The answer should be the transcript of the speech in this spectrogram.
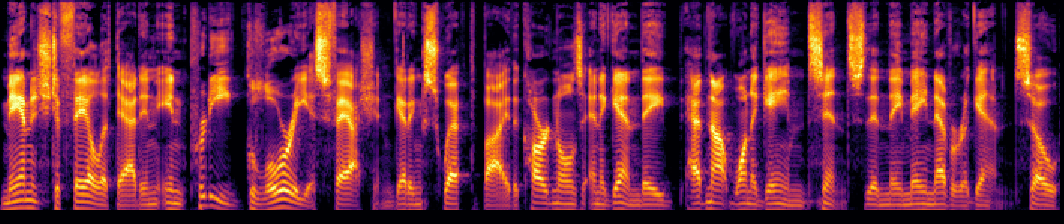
managed to fail at that in, in pretty glorious fashion, getting swept by the Cardinals. And again, they have not won a game since, then they may never again. So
